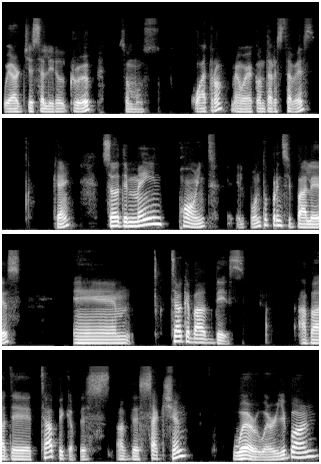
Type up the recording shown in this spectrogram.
We are just a little group. Somos cuatro, me voy a contar esta vez. Okay, so the main point, el punto principal es um, talk about this, about the topic of this of the section, where were you born,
